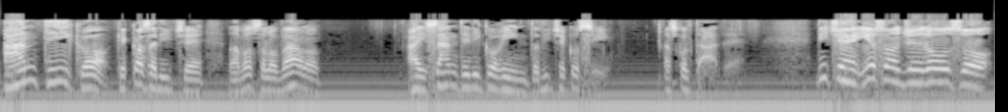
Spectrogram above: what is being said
antico. Che cosa dice l'Apostolo Paolo ai santi di Corinto? Dice così, ascoltate, dice io sono geloso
